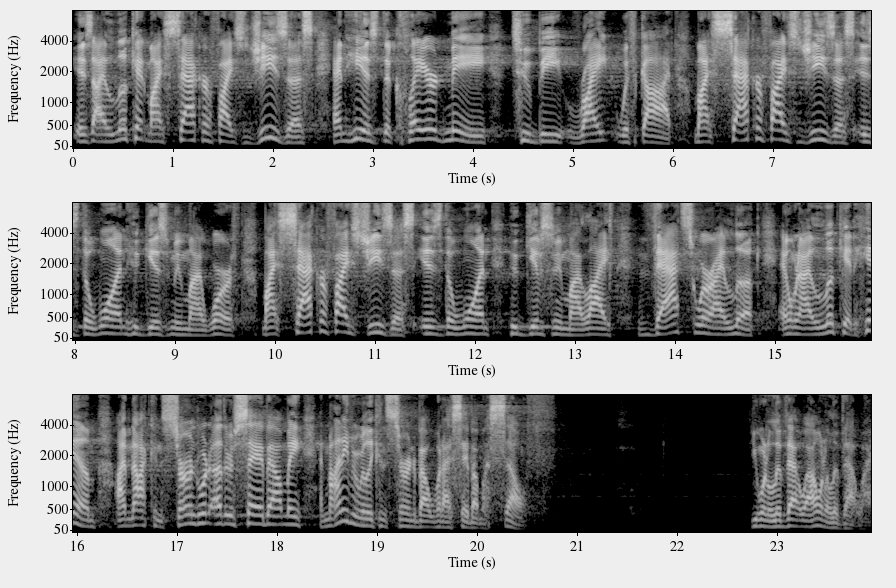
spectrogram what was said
is I look at my sacrifice, Jesus, and he has declared me to be right with God. My sacrifice, Jesus, is the one who gives me my worth. My sacrifice, Jesus, is the one who gives me my life. That's where I look. And when I look at him, I'm not concerned what others say about me. I'm not even really concerned about what I say about myself. You want to live that way? I want to live that way.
